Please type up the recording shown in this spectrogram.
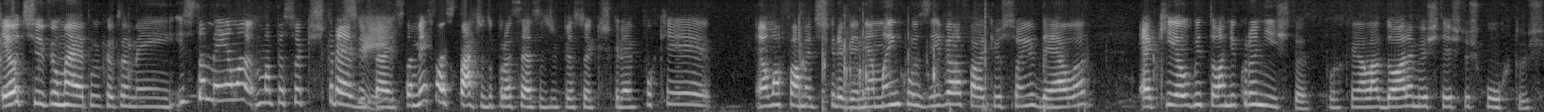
Eu tive uma época que eu também. Isso também é uma, uma pessoa que escreve, Sim. tá? Isso também faz parte do processo de pessoa que escreve, porque é uma forma de escrever. Minha mãe, inclusive, ela fala que o sonho dela é que eu me torne cronista, porque ela adora meus textos curtos.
